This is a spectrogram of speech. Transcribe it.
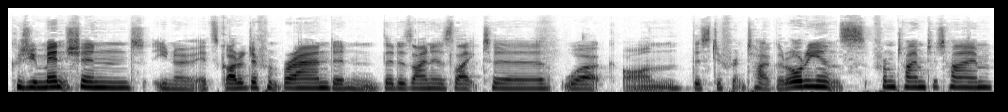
Because you mentioned, you know, it's got a different brand and the designers like to work on this different target audience from time to time.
